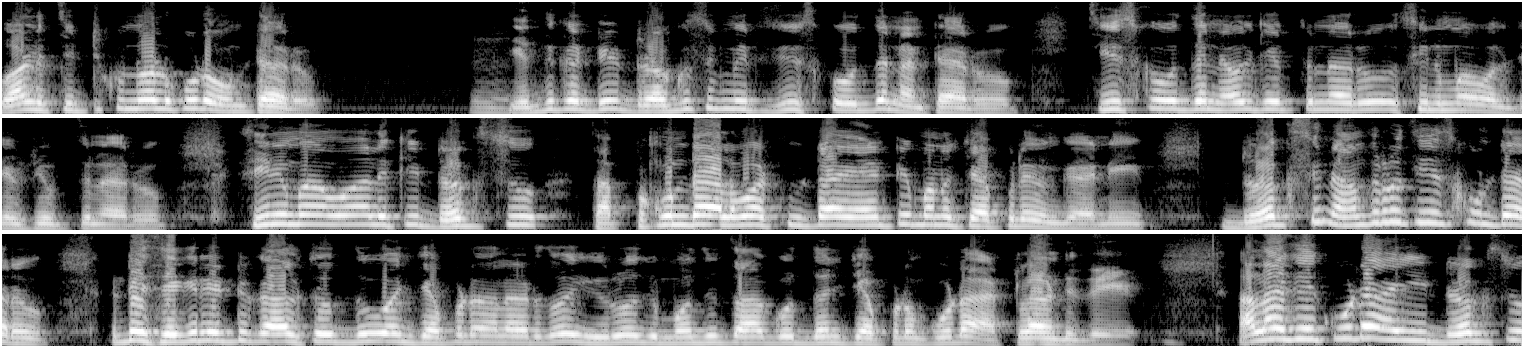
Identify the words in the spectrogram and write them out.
వాళ్ళని తిట్టుకున్న వాళ్ళు కూడా ఉంటారు. ఎందుకంటే డ్రగ్స్ మీరు తీసుకోవద్దని అంటారు. తీసుకోవద్దని ఎవరు చెప్తున్నారు? సినిమా వాళ్ళు చెప్ చెప్తున్నారు. సినిమా వాళ్ళకి డ్రగ్స్ తప్పకుండా అలవాటు ఉంటాయంటే మనం చెప్పలేము కానీ డ్రగ్స్ని అందరూ తీసుకుంటారు. అంటే సిగరెట్ కాల్చొద్దు అని చెప్పడం అలాంటిదో ఈరోజు మందు తాగొద్దు అని చెప్పడం కూడా అట్లాంటిదే. అలాగే కూడా ఈ డ్రగ్స్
